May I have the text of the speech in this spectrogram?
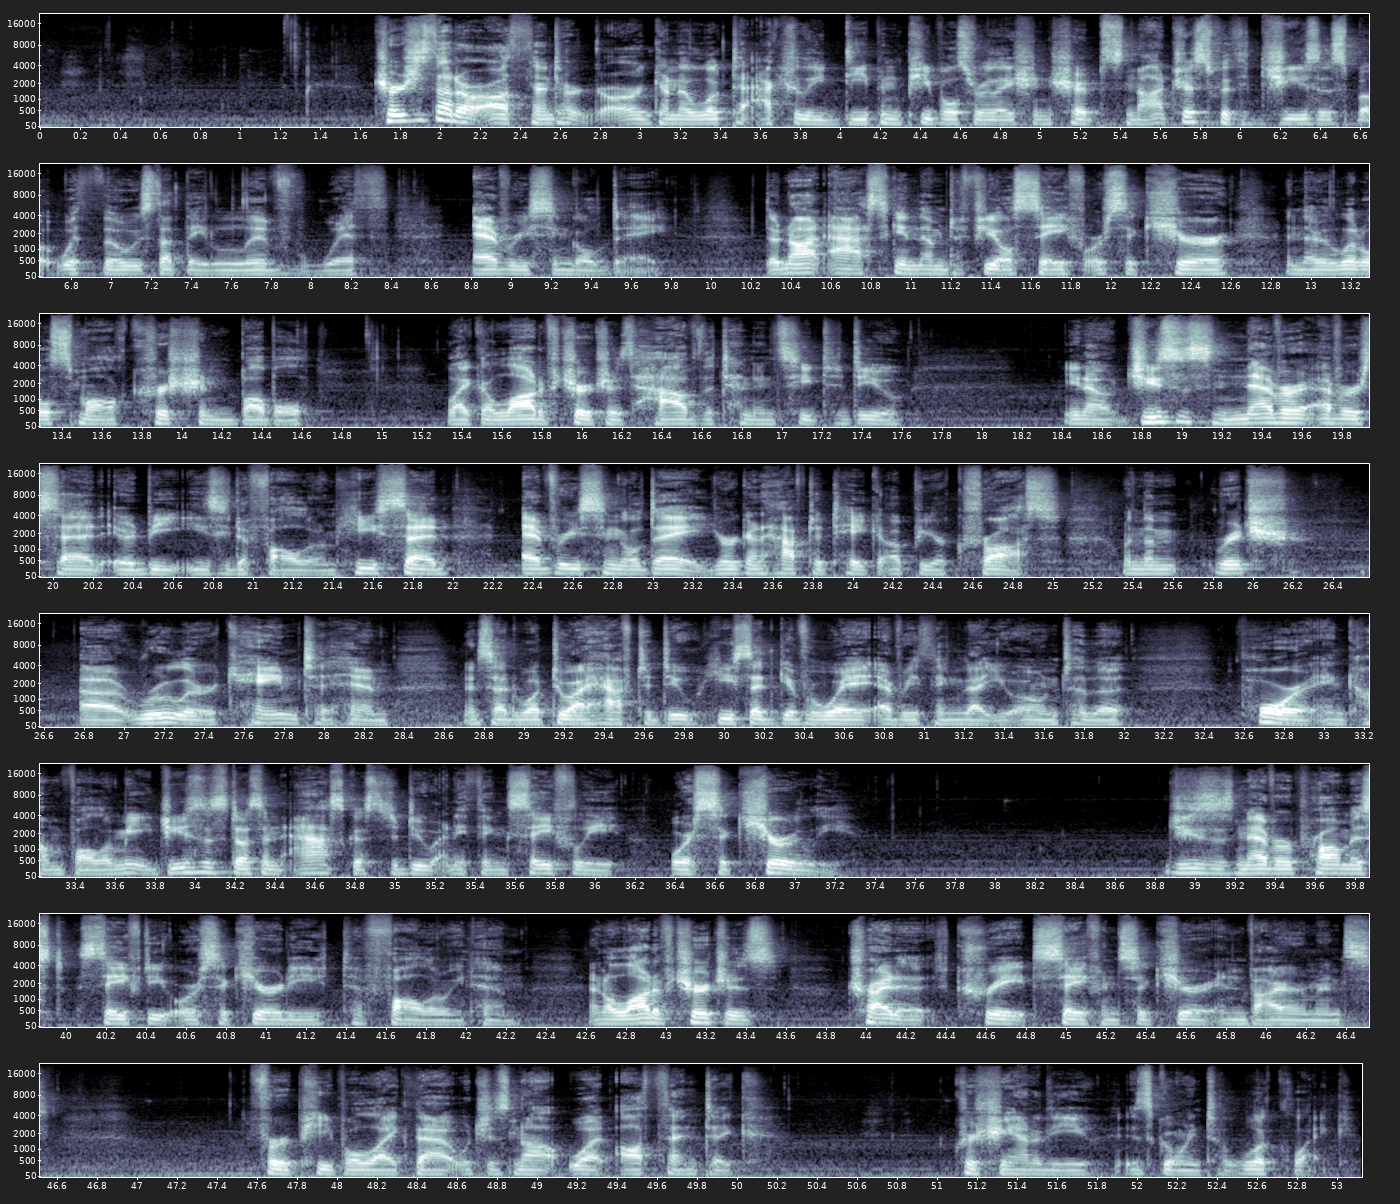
Churches that are authentic are going to look to actually deepen people's relationships, not just with Jesus, but with those that they live with every single day. They're not asking them to feel safe or secure in their little small Christian bubble, like a lot of churches have the tendency to do. You know, Jesus never ever said it would be easy to follow him. He said every single day, you're going to have to take up your cross. When the rich uh, ruler came to him and said, What do I have to do? He said, Give away everything that you own to the poor and come follow me. Jesus doesn't ask us to do anything safely or securely. Jesus never promised safety or security to following him. And a lot of churches try to create safe and secure environments for people like that, which is not what authentic Christianity is going to look like.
